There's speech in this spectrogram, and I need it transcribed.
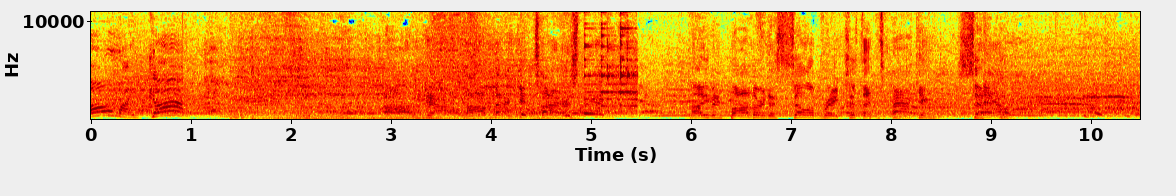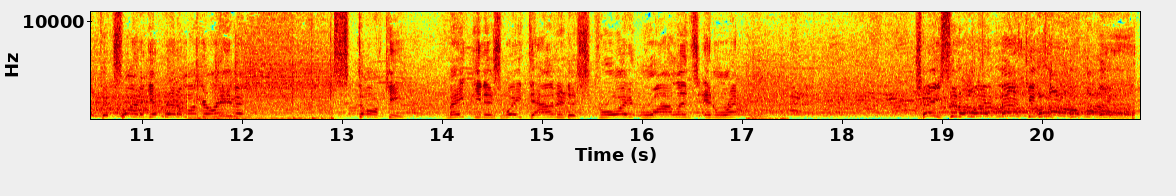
Oh my God! Oh no! Ah, McIntyre's in. Not even bothering to celebrate, just attacking Seth. to try to get rid of Munger even. Stalking, making his way down to destroy Rollins and Ray. Chasing away McIntyre. Oh, my. Oh.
